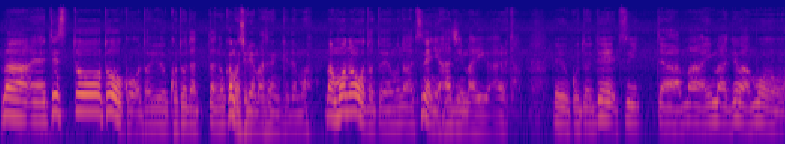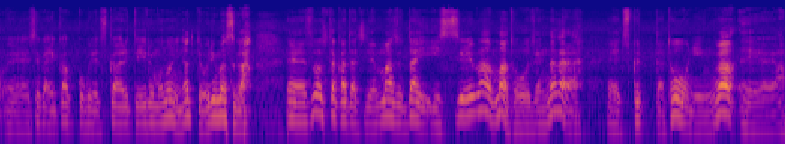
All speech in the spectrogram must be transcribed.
まあ、えー、テスト投稿ということだったのかもしれませんけども、まあ、物事というものは常に始まりがあるということでツイッターまあ今ではもう、えー、世界各国で使われているものになっておりますが、えー、そうした形でまず第一声はまあ当然ながら、え、作った当人が、え、アッ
